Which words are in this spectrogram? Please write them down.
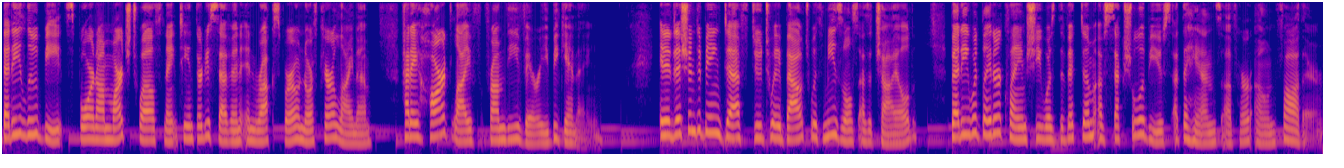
Betty Lou Beets, born on March 12, 1937, in Roxboro, North Carolina, had a hard life from the very beginning. In addition to being deaf due to a bout with measles as a child, Betty would later claim she was the victim of sexual abuse at the hands of her own father.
